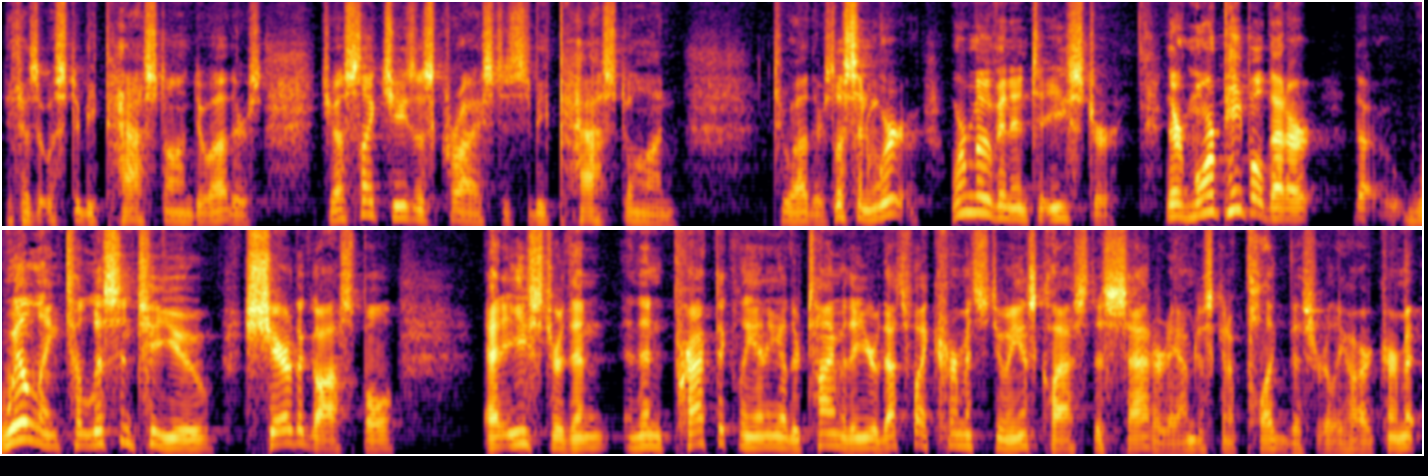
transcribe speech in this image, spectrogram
Because it was to be passed on to others. Just like Jesus Christ is to be passed on to others. Listen, we're, we're moving into Easter. There are more people that are willing to listen to you, share the gospel, at Easter than, and then practically any other time of the year. That's why Kermit's doing his class this Saturday. I'm just going to plug this really hard. Kermit,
